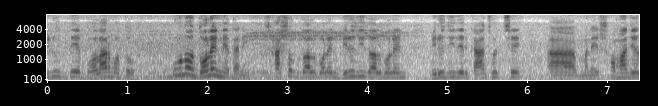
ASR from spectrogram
বিরুদ্ধে বলার মতো কোনো দলের নেতা নেই। শাসক দল বলেন, বিরোধী দল বলেন, বিরোধীদের কাজ হচ্ছে মানে সমাজের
